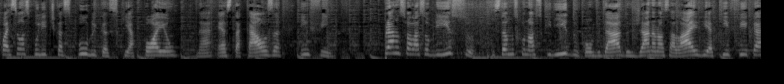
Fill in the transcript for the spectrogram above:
quais são as políticas públicas que apoiam né, esta causa, enfim. Para nos falar sobre isso, estamos com o nosso querido convidado já na nossa live. Aqui fica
